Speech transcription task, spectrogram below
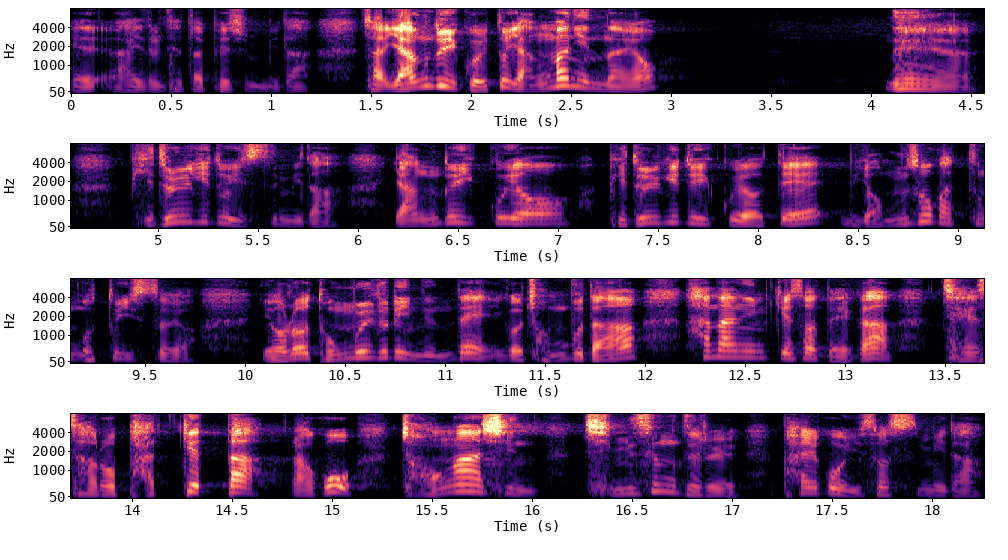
예, 아이들은 대답해 줍니다. 자, 양도 있고요. 또 양만 있나요? 네, 비둘기도 있습니다. 양도 있고요, 비둘기도 있고요, 때 염소 같은 것도 있어요. 여러 동물들이 있는데 이거 전부 다 하나님께서 내가 제사로 받겠다라고 정하신 짐승들을 팔고 있었습니다.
